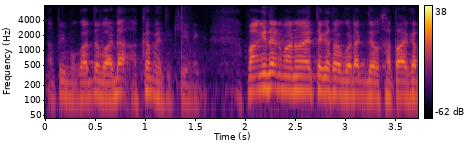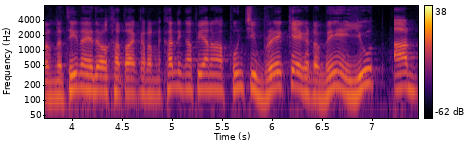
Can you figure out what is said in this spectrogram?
අපි මොකක්ද වඩා අකමැති කියන එක. මංගේතන මනුව ඇත්තක තව ගොඩක් දෙව කතා කරන්න තියෙන ඒදව කතා කරන්න කලින් අපි යනවා පුංචි බ්‍රේක් එකකට. මේ යුත් ආට්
